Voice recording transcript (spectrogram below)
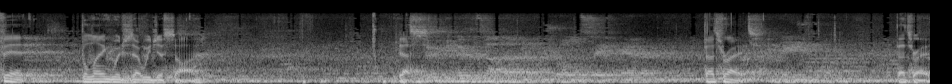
fit the language that we just saw? Yes. That's right. That's right.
